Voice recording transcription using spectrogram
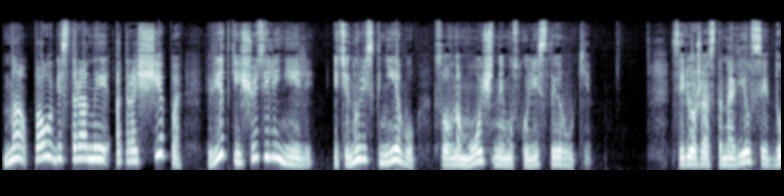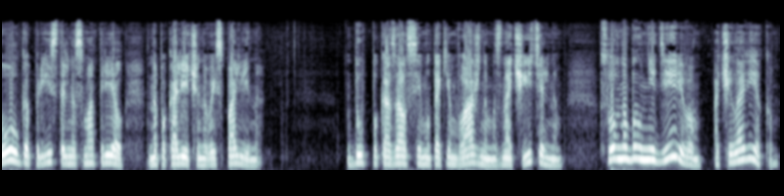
Но по обе стороны от расщепа ветки еще зеленели и тянулись к небу, словно мощные мускулистые руки. Сережа остановился и долго пристально смотрел на покалеченного исполина. Дуб показался ему таким важным, значительным, словно был не деревом, а человеком,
